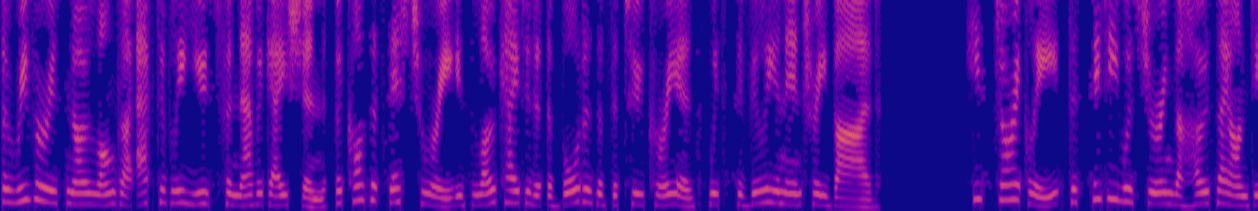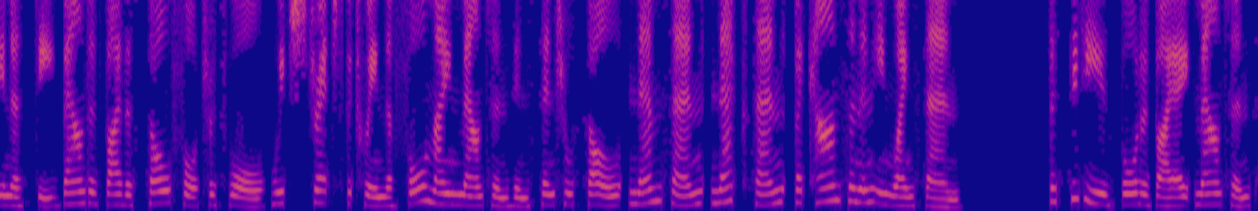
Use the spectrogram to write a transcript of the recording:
The river is no longer actively used for navigation, because its estuary is located at the borders of the two Koreas, with civilian entry barred. Historically, the city was during the Joseon dynasty bounded by the Seoul Fortress Wall, which stretched between the four main mountains in central Seoul, Namsan, Naksan, Bakhansan and Inwangsan. The city is bordered by eight mountains,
